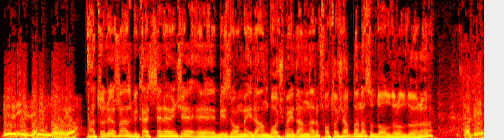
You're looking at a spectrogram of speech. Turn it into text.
bir izlenim doğuyor. hatırlıyorsanız birkaç sene önce e, biz o meydan boş meydanların Photoshop'la nasıl doldurulduğunu Tabii. e,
